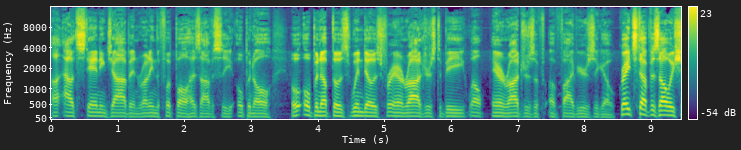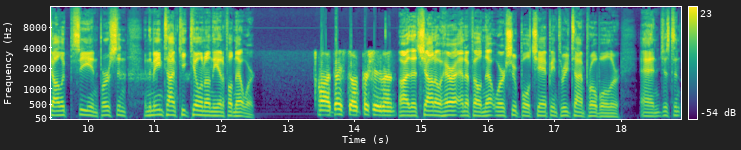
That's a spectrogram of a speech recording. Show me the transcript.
uh, outstanding job, and running the football has obviously opened all opened up those windows for Aaron Rodgers to be well Aaron Rodgers of, of five years ago. Great stuff as always, Shaun. Look to see you in person. In the meantime, keep killing on the NFL Network. All right, thanks, Doug. Appreciate it, man. All right, that's Shaun O'Hara, NFL Network Super Bowl champion, three time Pro Bowler, and just an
